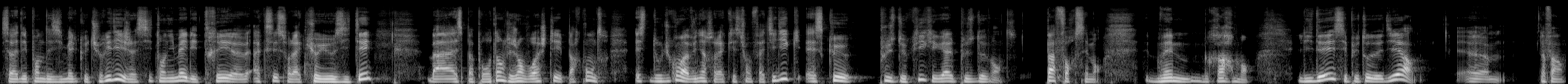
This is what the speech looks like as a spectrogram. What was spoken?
ça va dépendre des emails que tu rédiges. Si ton email est très euh, axé sur la curiosité, bah c'est pas pour autant que les gens vont acheter. Par contre, donc du coup on va venir sur la question fatidique, est-ce que plus de clics égale plus de ventes? Pas forcément, même rarement. L'idée c'est plutôt de dire, euh, enfin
